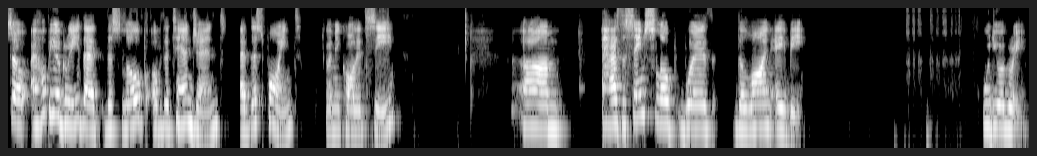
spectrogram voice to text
So I hope you agree that the slope of the tangent at this point, let me call it C, um, has the same slope with the line AB. Would you agree?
